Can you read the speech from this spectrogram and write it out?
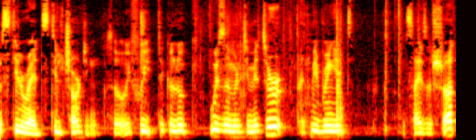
still red still charging. So if we take a look with the multimeter let me bring it inside the shot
